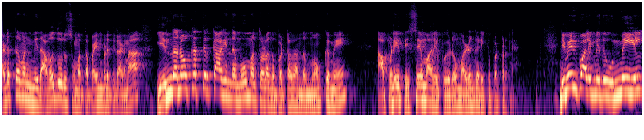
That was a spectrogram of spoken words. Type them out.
அடுத்தவன் மீது அவதூறு சுமத்தை பயன்படுத்திட்டாங்கன்னா எந்த நோக்கத்திற்காக இந்த மூமெண்ட் தொடங்கப்பட்டது அந்த நோக்கமே அப்படியே திசை மாறி போயிடும் அழுங்கடிக்கப்பட்டிருங்க. நிவின் பாலி மீது உண்மையில்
